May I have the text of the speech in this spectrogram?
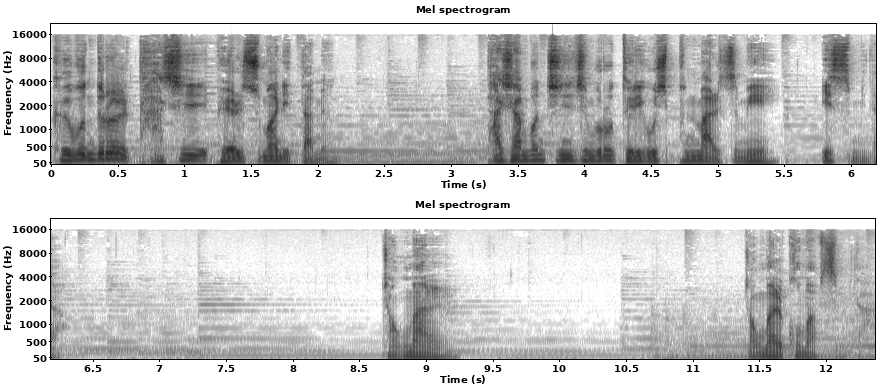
그분들을 다시 뵐 수만 있다면, 다시 한번 진심으로 드리고 싶은 말씀이 있습니다. 정말, 정말 고맙습니다.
